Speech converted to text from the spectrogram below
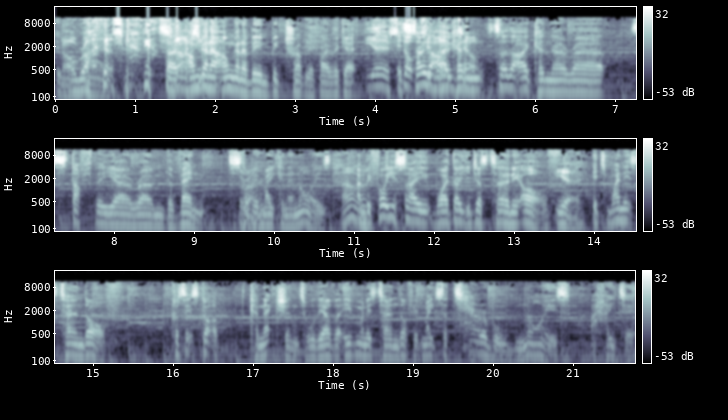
In Oh my right, bag. that's, that's So. I'm gonna I'm gonna be in big trouble if I ever get. Yeah, it's so in that I hotel. can so that I can uh, uh, stuff the uh, um, the vent to stop Right. it making a noise. Oh, and right. before you say why don't you just turn it off? Yeah. it's when it's turned off because it's got a connection to all the other. Even when it's turned off, it makes a terrible noise. I hate it.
